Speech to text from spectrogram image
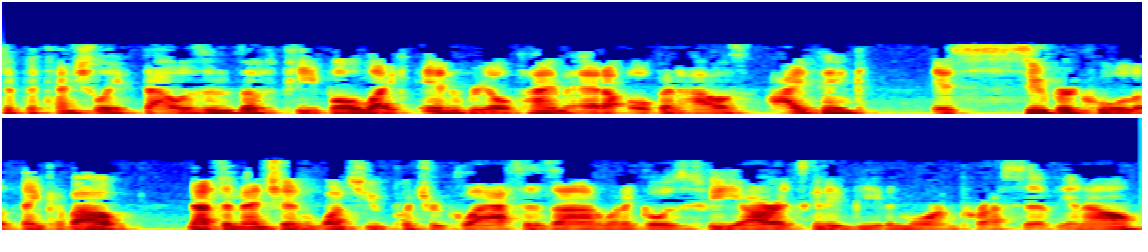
to potentially thousands of people, like in real time at an open house, I think is super cool to think about. Not to mention, once you put your glasses on when it goes VR, it's going to be even more impressive, you know?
